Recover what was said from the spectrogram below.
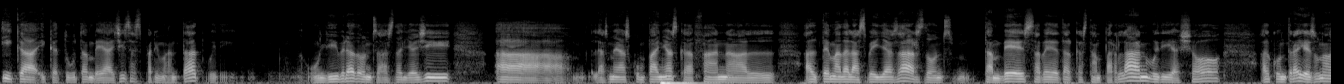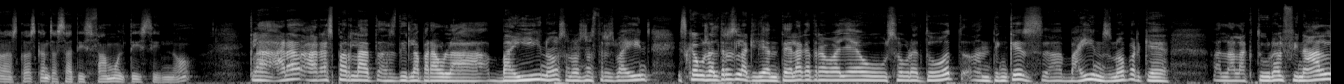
i que, i que tu també hagis experimentat, vull dir, un llibre doncs has de llegir, eh, les meves companyes que fan el, el tema de les belles arts doncs també saber del que estan parlant, vull dir, això al contrari és una de les coses que ens satisfà moltíssim, no? Clar, ara, ara has parlat, has dit la paraula veí, no? Són els nostres veïns. És que vosaltres, la clientela que treballeu sobretot, entenc que és eh, veïns, no? Perquè la lectura al final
